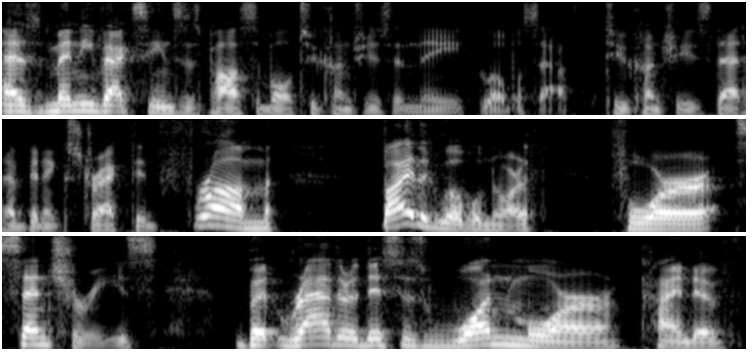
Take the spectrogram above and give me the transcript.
as many vaccines as possible to countries in the global south, to countries that have been extracted from by the global north for centuries. But rather, this is one more kind of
